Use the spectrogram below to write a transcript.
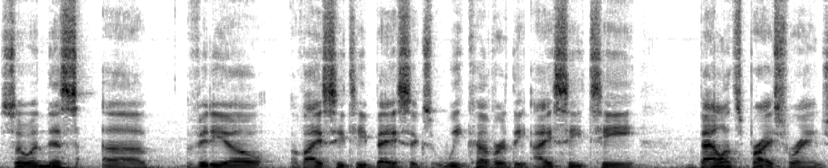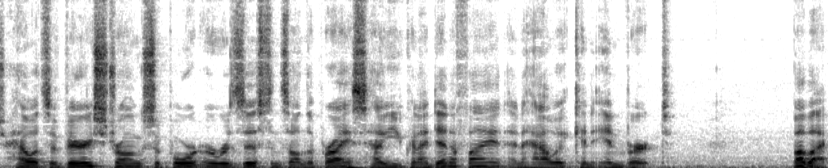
So in this uh, video of ICT basics, we covered the ICT balance price range, how it's a very strong support or resistance on the price, how you can identify it, and how it can invert. Bye-bye.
